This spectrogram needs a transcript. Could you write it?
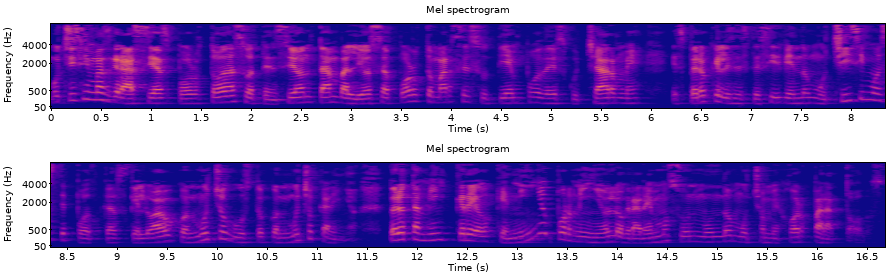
Muchísimas gracias por toda su atención tan valiosa, por tomarse su tiempo de escucharme. Espero que les esté sirviendo muchísimo este podcast, que lo hago con mucho gusto, con mucho cariño, pero también creo que niño por niño lograremos un mundo mucho mejor para todos.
